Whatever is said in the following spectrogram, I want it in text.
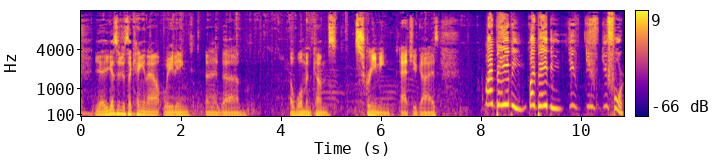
yeah, you guys are just like hanging out, waiting, and um, a woman comes screaming at you guys. My baby, my baby, you, you, you four,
